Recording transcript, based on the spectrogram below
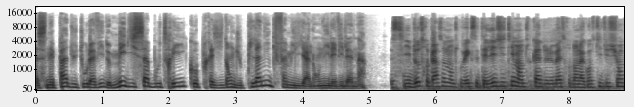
Ce n'est pas du tout l'avis de Mélissa Boutry, président du planning familial en Ille-et-Vilaine. Si d'autres personnes ont trouvé que c'était légitime en tout cas de le mettre dans la Constitution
